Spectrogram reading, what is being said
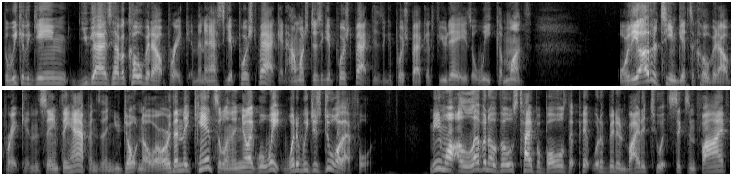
the week of the game, you guys have a COVID outbreak, and then it has to get pushed back. And how much does it get pushed back? Does it get pushed back a few days, a week, a month? or the other team gets a COVID outbreak and the same thing happens and you don't know, or then they cancel and then you're like, well, wait, what did we just do all that for? Meanwhile, 11 of those type of bowls that Pitt would have been invited to at 6 and 5,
